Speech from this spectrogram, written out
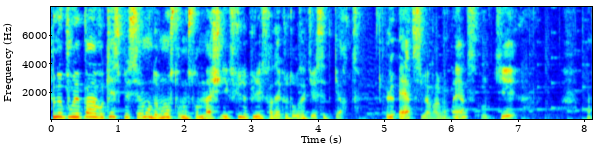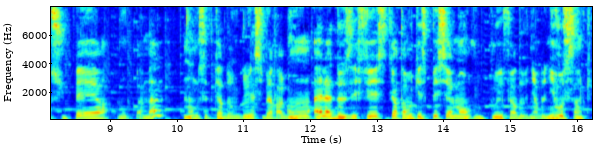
Vous ne pouvez pas invoquer spécialement de monstres, monstre machine exclu depuis l'extra deck le tour vous activez cette carte. Le Hertz, cyber dragon Hertz, ok. En super, donc pas mal. Non, cette carte donc, devient Cyber Dragon. Elle a deux effets. Cette carte invoquée spécialement, vous pouvez faire devenir de niveau 5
